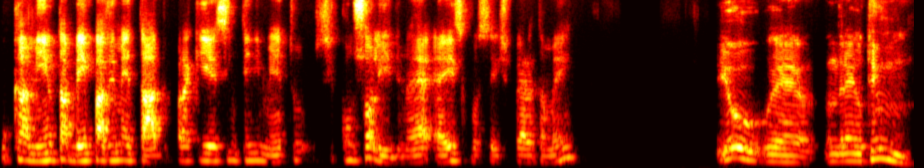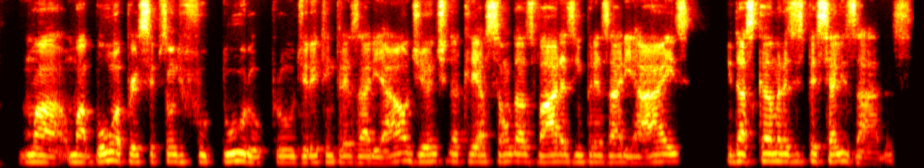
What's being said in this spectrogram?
o caminho está bem pavimentado para que esse entendimento se consolide. Né? É isso que você espera também? Eu, é, André, eu tenho uma, uma boa percepção de futuro para o direito empresarial diante da criação das varas empresariais e das câmaras especializadas.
